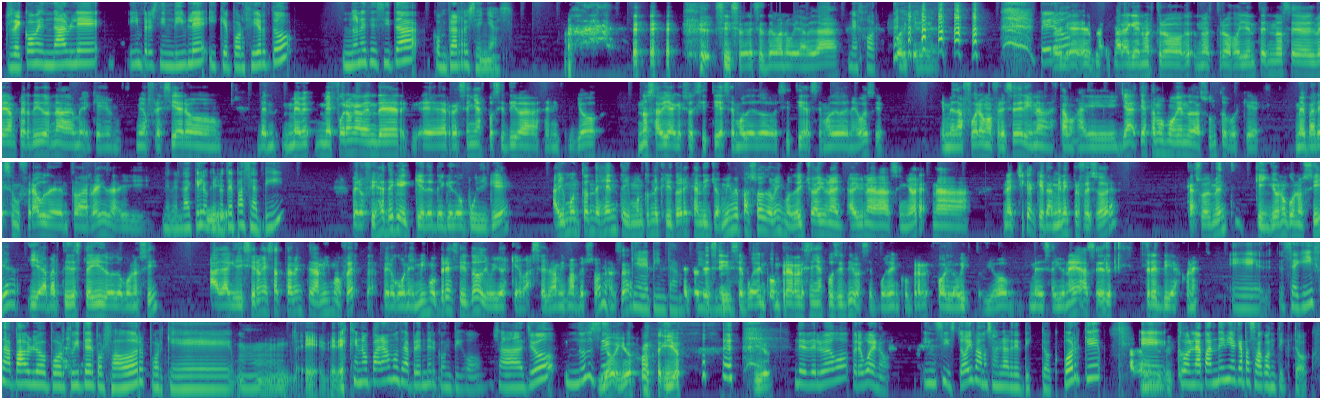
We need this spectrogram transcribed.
Recomendable, imprescindible y que, por cierto, no necesita comprar reseñas. sí, sobre ese tema no voy a hablar. Mejor. Porque, Pero... Eh, para que nuestros, nuestros oyentes no se vean perdidos, nada, que me ofrecieron me, fueron a vender eh, reseñas positivas. yo no sabía que eso existía, ese modelo existía, ese modelo de negocio. Y me la fueron a ofrecer y nada, estamos ahí. Ya, ya estamos moviendo el asunto porque me parece un fraude en toda regla. Y, ¿De verdad que lo que no te pase a ti? Pero fíjate que, que, desde que lo publiqué, hay un montón de gente y un montón de escritores que han dicho, a mí me pasó lo mismo. De hecho, hay una, hay una señora, una, una chica que también es profesora, casualmente, que yo no conocía y a partir de este ídolo lo conocí, a la que le hicieron exactamente la misma oferta, pero con el mismo precio y todo. Digo yo, es que va a ser la misma persona. Tiene pinta. Entonces, sí, se pueden comprar reseñas positivas, se pueden comprar por lo visto. Yo me desayuné hace tres días con esto. Eh, seguid a Pablo por Twitter, por favor, porque mm, eh, es que no paramos de aprender contigo. O sea, yo no sé. Yo, yo, yo. yo. Desde luego, pero bueno, insisto, hoy vamos a hablar de TikTok, porque eh, con la pandemia, ¿qué ha pasado con TikTok?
